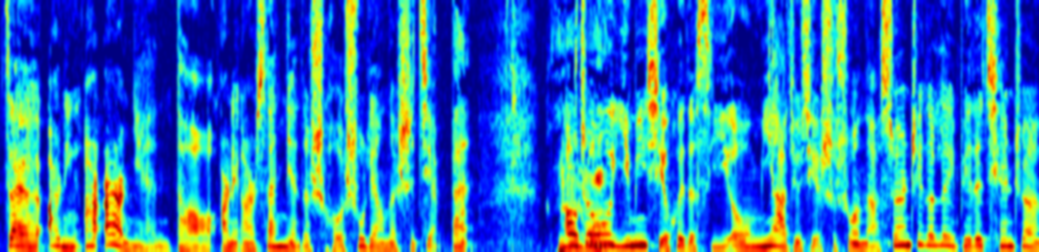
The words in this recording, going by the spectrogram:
在二零二二年到二零二三年的时候，数量呢是减半。澳洲移民协会的 CEO 米娅就解释说呢，虽然这个类别的签证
